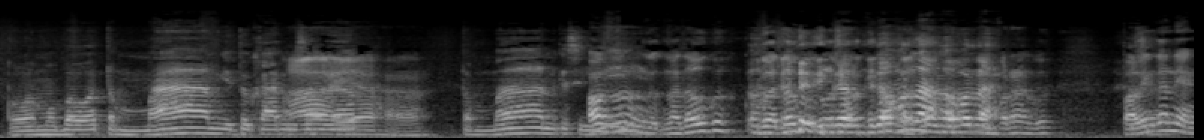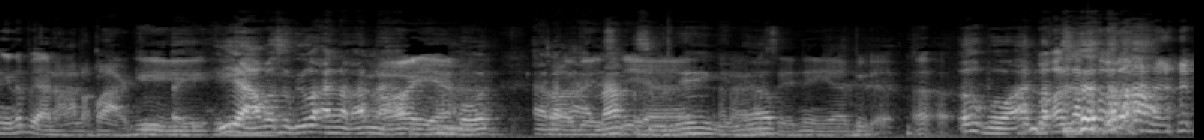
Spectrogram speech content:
kalau mau bawa teman gitu kan Ah misalnya iya. ah. teman ke sini. Oh enggak, enggak tahu gue. Enggak tahu gue Nggak- kalau nggak pernah, nggak pernah. Enggak pernah gue. Paling kan yang nginep ya anak-anak lagi. Iya, maksud gua anak-anak. Oh iya. Bawa anak-anak iya, sini anak-anak gitu. sini ya. bi- eh, eh. Oh, bawa anak. Bawa anak.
